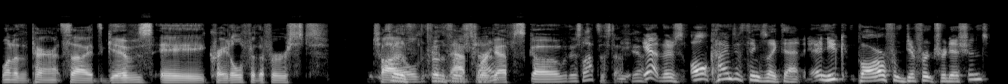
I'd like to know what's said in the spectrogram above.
one of the parent sides gives a cradle for the first child, for the and first that's where gifts go. There's lots of stuff. Yeah. yeah, there's all kinds of things like that. And you can borrow from different traditions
